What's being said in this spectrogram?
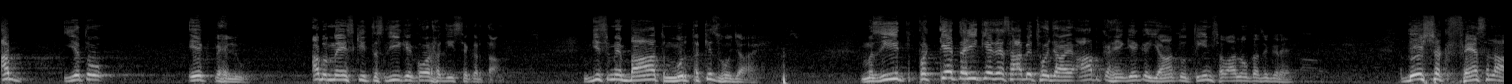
अब ये तो एक पहलू। अब मैं इसकी तस्दीक एक और हदीस से करता हूँ, जिसमें बात मुर्तकिज हो जाए, मजीद पक्के तरीके से साबित हो जाए, आप कहेंगे कि यहाँ तो तीन सवालों का ज़िक्र है। बेशक फैसला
